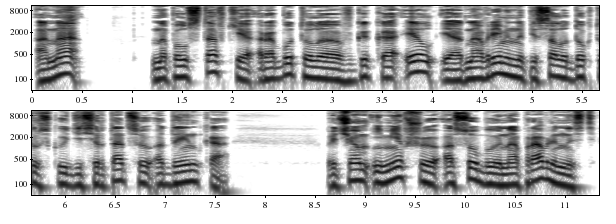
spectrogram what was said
она на полставке работала в ГКЛ и одновременно писала докторскую диссертацию о ДНК, причем имевшую особую направленность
